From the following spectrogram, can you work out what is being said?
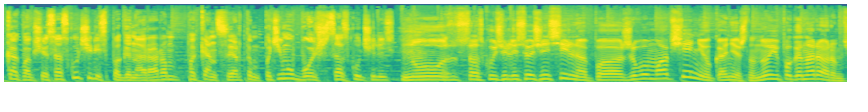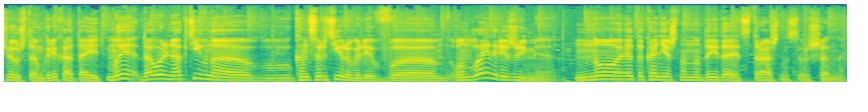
как вообще соскучились по гонорарам, по концертам? Почему больше соскучились? Ну, соскучились очень сильно по живому общению, конечно, но и по гонорарам, чего уж там греха таить. Мы довольно активно э, концертировали в э, онлайн-режиме, но это, конечно, надоедает страшно совершенно.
